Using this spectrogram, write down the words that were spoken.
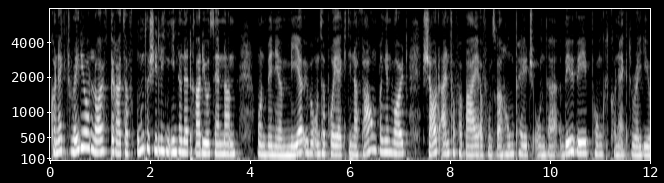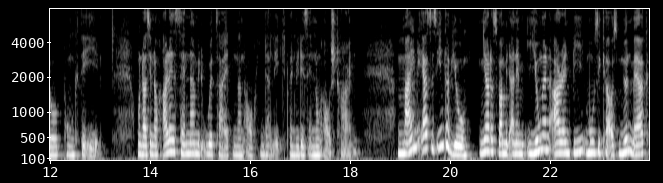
Connect Radio läuft bereits auf unterschiedlichen Internetradiosendern und wenn ihr mehr über unser Projekt in Erfahrung bringen wollt, schaut einfach vorbei auf unserer Homepage unter www.connectradio.de. Und da sind auch alle Sender mit Uhrzeiten dann auch hinterlegt, wenn wir die Sendung ausstrahlen. Mein erstes Interview, ja, das war mit einem jungen R&B-Musiker aus Nürnberg,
